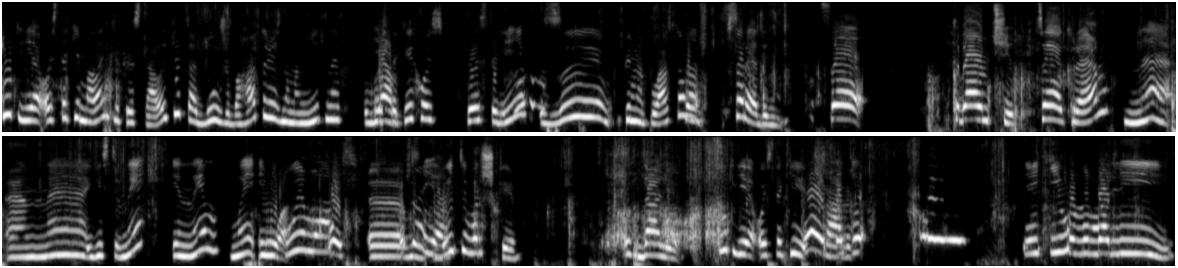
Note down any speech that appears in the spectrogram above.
Тут є ось такі маленькі кристалики та дуже багато різноманітних ось таких ось пластилінів з пінопластом Це- всередині. Це кремчик. Це крем не, е, не їстівний, і ним ми імітуємо Ось. е, взбиті вершки. Далі тут є ось такі шарики. Які вони малі.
